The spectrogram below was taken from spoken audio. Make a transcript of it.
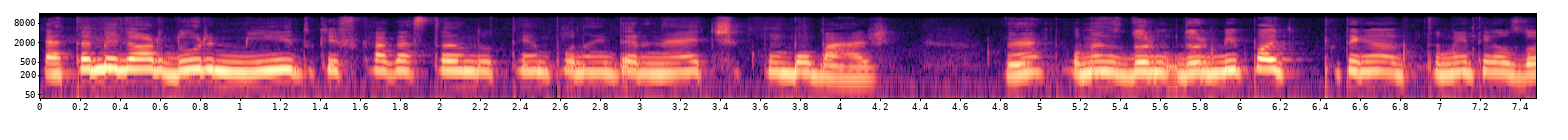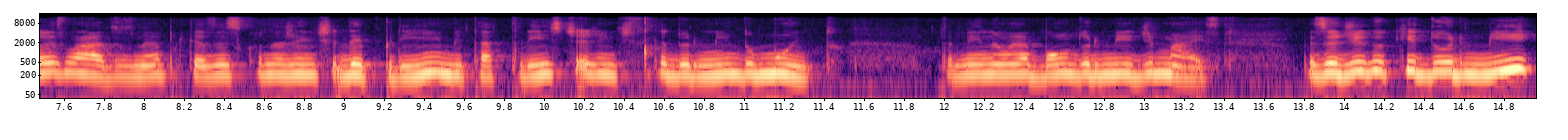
É até melhor dormir do que ficar gastando tempo na internet com bobagem, né? Pelo menos dormir pode tem, também tem os dois lados, né? Porque às vezes quando a gente deprime, tá triste, a gente fica dormindo muito. Também não é bom dormir demais. Mas eu digo que dormir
